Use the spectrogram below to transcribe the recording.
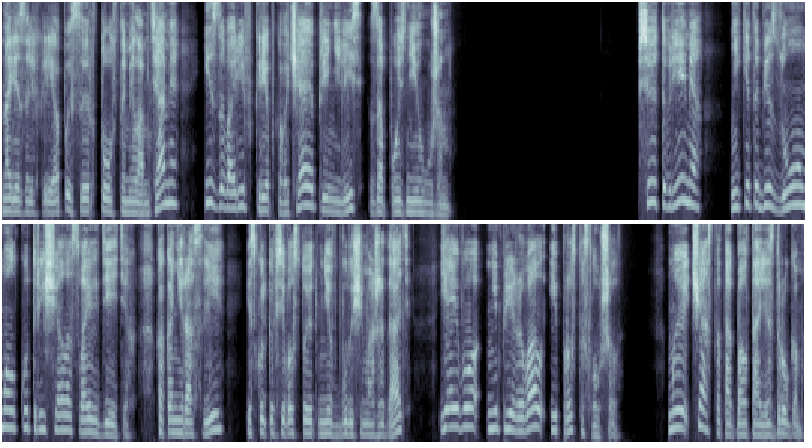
нарезали хлеб и сыр толстыми ломтями и, заварив крепкого чая, принялись за поздний ужин. Все это время Никита безумолку трещал о своих детях, как они росли и сколько всего стоит мне в будущем ожидать. Я его не прерывал и просто слушал. Мы часто так болтали с другом.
